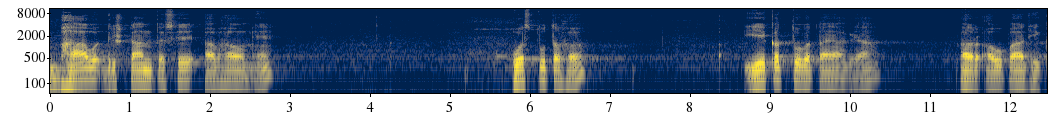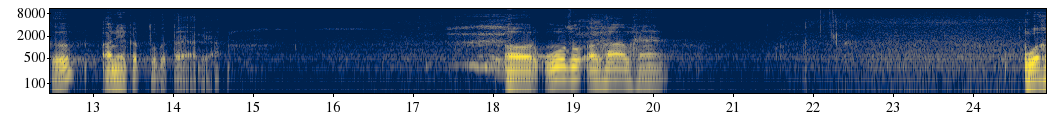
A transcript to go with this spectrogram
भाव दृष्टांत से अभाव में वस्तुतः एकत्व बताया गया। और औपाधिक अनेकत्व बताया गया। और वो जो अभाव है, वह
